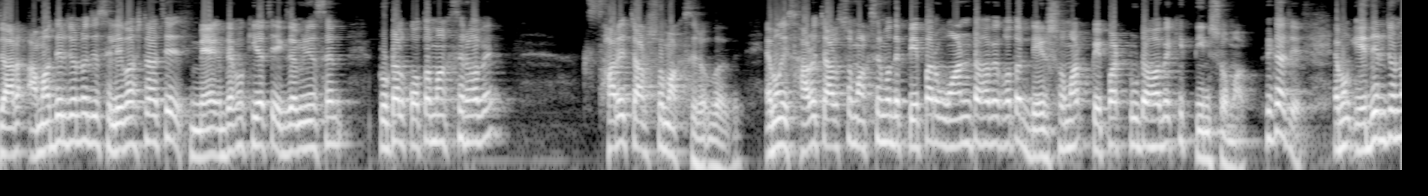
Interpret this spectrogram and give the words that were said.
যার আমাদের জন্য যে সিলেবাসটা আছে দেখো কি আছে এক্সামিনেশন টোটাল কত মার্কসের হবে? সাড়ে চারশো মার্কসের হবে। এবং এই সাড়ে চারশো মার্কসের মধ্যে পেপার ওয়ানটা হবে কত? দেড়শো মার্ক পেপার টুটা হবে কি? তিনশো মার্ক ঠিক আছে? এবং এদের জন্য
